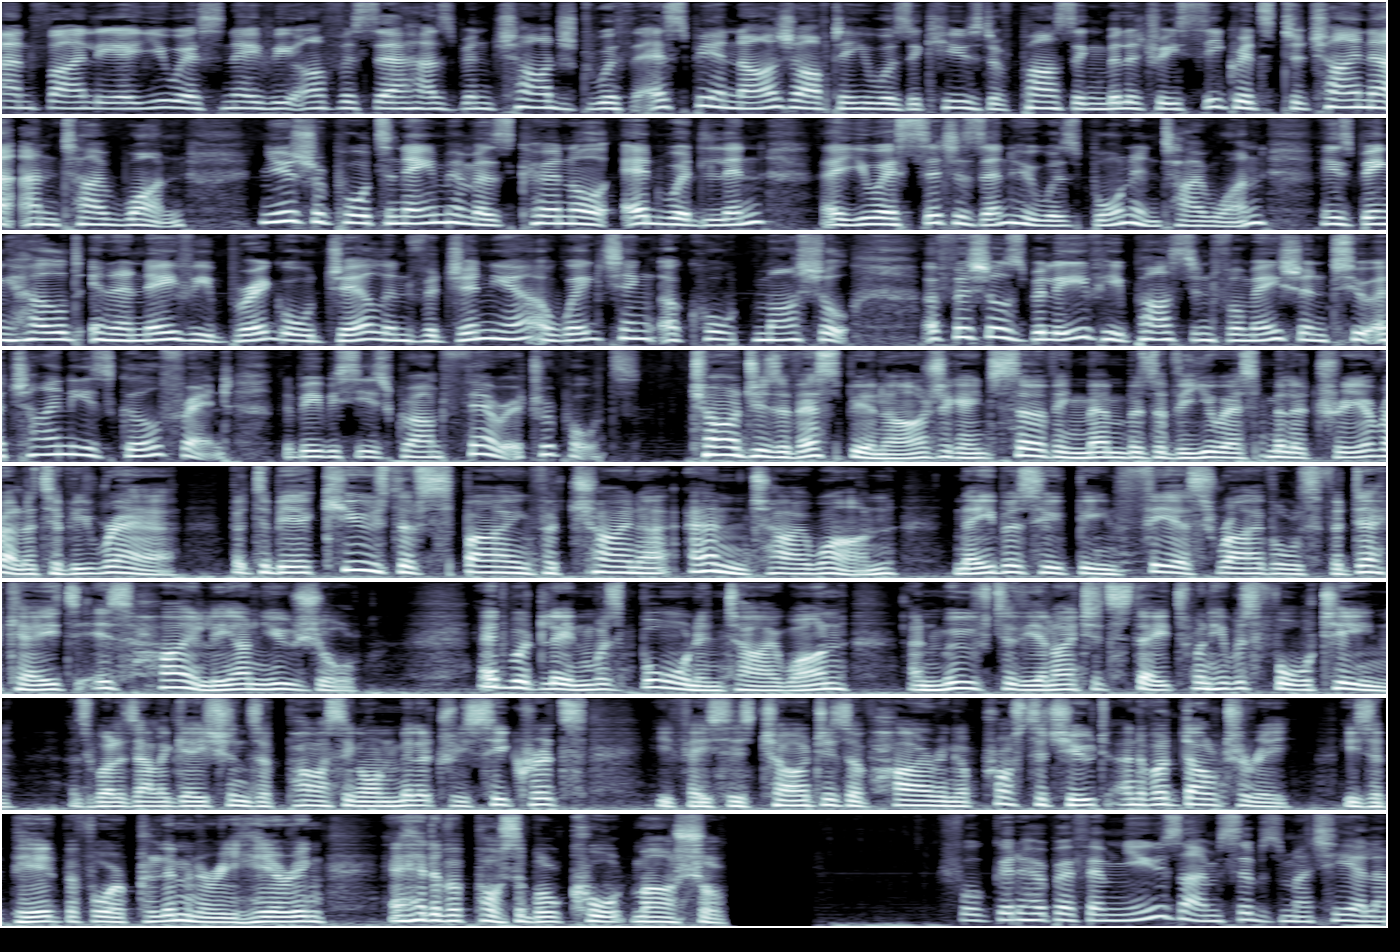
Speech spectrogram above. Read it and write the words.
And finally, a U.S. Navy officer has been charged with espionage after he was accused of passing military secrets to China and Taiwan. News reports name him as Colonel Edward Lin, a U.S. citizen who was born in Taiwan. He's being held in a Navy brig or jail in Virginia, awaiting a court martial. Officials believe he passed information to a Chinese girlfriend. The BBC's Grant Ferrett reports. Charges of espionage against serving members of the US military are relatively rare, but to be accused of spying for China and Taiwan, neighbours who've been fierce rivals for decades, is highly unusual. Edward Lin was born in Taiwan and moved to the United States when he was 14. As well as allegations of passing on military secrets, he faces charges of hiring a prostitute and of adultery. He's appeared before a preliminary hearing ahead of a possible court martial. For Good Hope FM News, I'm Sibs Matiela.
